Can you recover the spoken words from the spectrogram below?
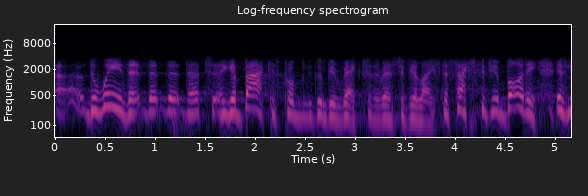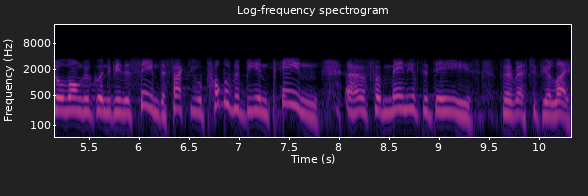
uh, the way that, that, that, that uh, your back is probably going to be wrecked for the rest of your life, the fact that your body is no longer going to be the same, the fact that you'll probably be in pain uh, for many of the days for the rest of your life.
